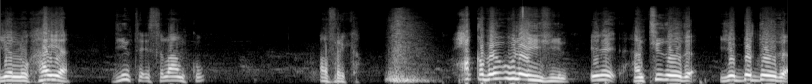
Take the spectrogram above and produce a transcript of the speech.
iyo lughaya diinta islaamku afrika. Xaq bay u leeyihiin inay hantidooda iyo baddooda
